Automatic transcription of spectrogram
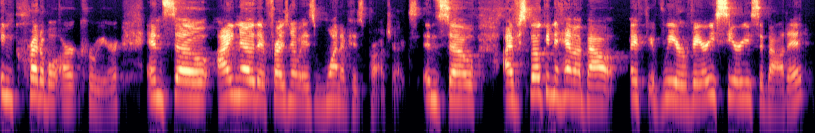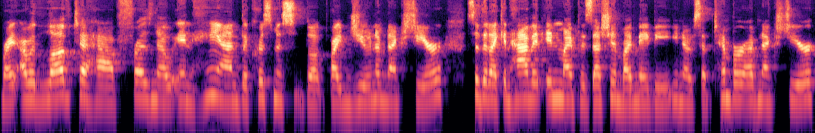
incredible art career. And so I know that Fresno is one of his projects. And so I've spoken to him about if, if, we are very serious about it, right? I would love to have Fresno in hand, the Christmas book by June of next year, so that I can have it in my possession by maybe, you know, September of next year.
